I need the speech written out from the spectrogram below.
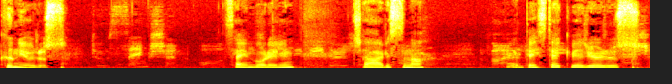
kınıyoruz. Sayın Borrell'in çağrısına destek veriyoruz.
